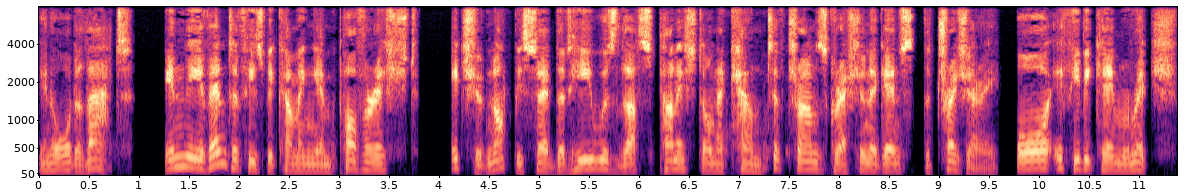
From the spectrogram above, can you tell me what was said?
in order that, in the event of his becoming impoverished, it should not be said that he was thus punished on account of transgression against the treasury, or if he became rich,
